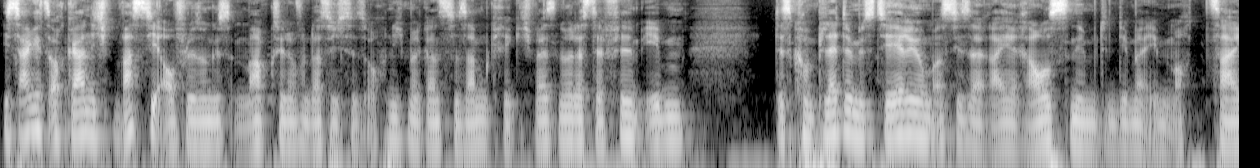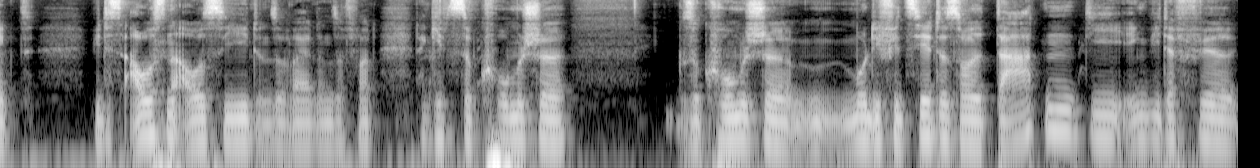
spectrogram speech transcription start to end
Ich sage jetzt auch gar nicht, was die Auflösung ist, abgesehen davon, dass ich das jetzt auch nicht mehr ganz zusammenkriege. Ich weiß nur, dass der Film eben das komplette Mysterium aus dieser Reihe rausnimmt, indem er eben auch zeigt, wie das Außen aussieht und so weiter und so fort. Dann gibt's so komische so komische modifizierte Soldaten, die irgendwie dafür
